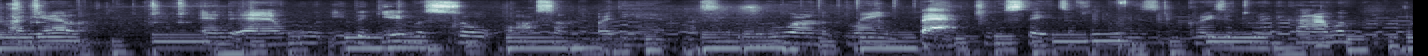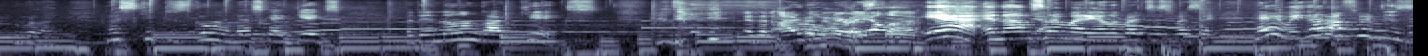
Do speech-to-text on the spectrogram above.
Mariela, and and we, the gig was so awesome by the end. When we were on the plane back to the states after doing this crazy tour in Nicaragua, we were like, let's keep this going, let's get gigs. But then no one got gigs. And then I wrote I know that Yeah, and all of a Yeah. sudden Mariela writes us by saying, Hey, we got offered this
